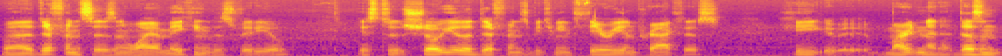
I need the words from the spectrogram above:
one of the differences and why I'm making this video is to show you the difference between theory and practice. He, Martin doesn't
